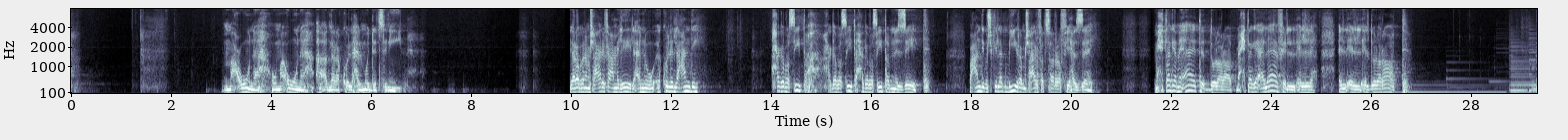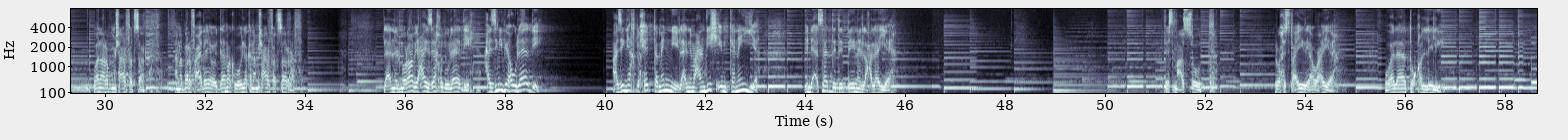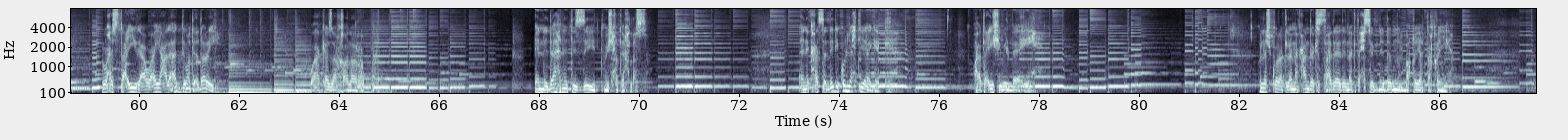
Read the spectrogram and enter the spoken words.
معونة ومؤونة أقدر أكلها لمدة سنين. يا رب أنا مش عارف أعمل إيه لأنه كل اللي عندي حاجة بسيطة حاجة بسيطة حاجة بسيطة من الزيت. وعندي مشكلة كبيرة مش عارف أتصرف فيها إزاي. محتاجة مئات الدولارات محتاجة آلاف ال ال ال ال الدولارات. وأنا رب مش عارف أتصرف. أنا برفع إيديا قدامك وبقول لك أنا مش عارف أتصرف. لأن المرابي عايز ياخد ولادي عايزين يبيعوا ولادي عايزين ياخدوا حتة مني لأن ما عنديش إمكانية إني أسدد الدين اللي عليا. تسمع الصوت. روح استعيري أوعية ولا تقللي. روح استعيري أوعية على قد ما تقدري. وهكذا قال الرب. إن دهنة الزيت مش هتخلص. إنك هتسددي كل احتياجك. وهتعيشي بالباقي. ولا أشكرك لأنك عندك استعداد إنك تحسبني ضمن البقية التقية.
